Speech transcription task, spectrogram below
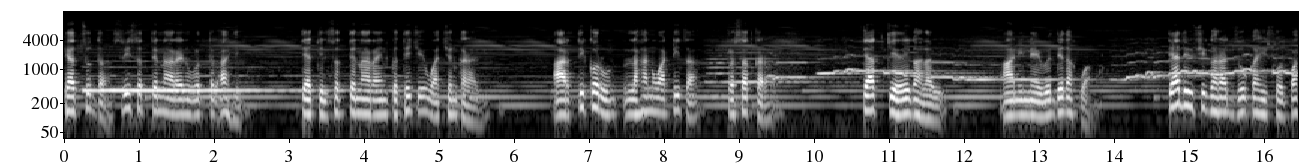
ह्यात सुद्धा श्री सत्यनारायण व्रत आहे. त्यातील सत्यनारायण कथेचे वाचन करावे. आरती करून लहान वाटीचा प्रसाद करावा. त्यात केळे घालावे. आणि नैवेद्य दाखवा. त्या दिवशी घरात जो काही स्वयंपाक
